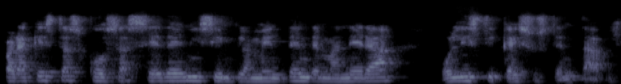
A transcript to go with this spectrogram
para que estas cosas se den y se implementen de manera holística y sustentable.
